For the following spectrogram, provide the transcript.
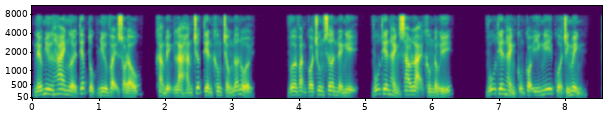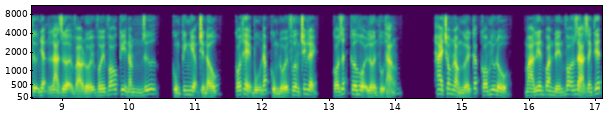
nếu như hai người tiếp tục như vậy so đấu, khẳng định là hắn trước tiên không chống đỡ nổi vừa vặn có trung sơn đề nghị, vũ thiên hành sao lại không đồng ý? Vũ thiên hành cũng có ý nghĩ của chính mình, tự nhận là dựa vào đối với võ kỹ nắm giữ, cùng kinh nghiệm chiến đấu, có thể bù đắp cùng đối phương trích lệnh có rất cơ hội lớn thủ thắng. Hai trong lòng người các có mưu đồ, mà liên quan đến võ giả danh tiết,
